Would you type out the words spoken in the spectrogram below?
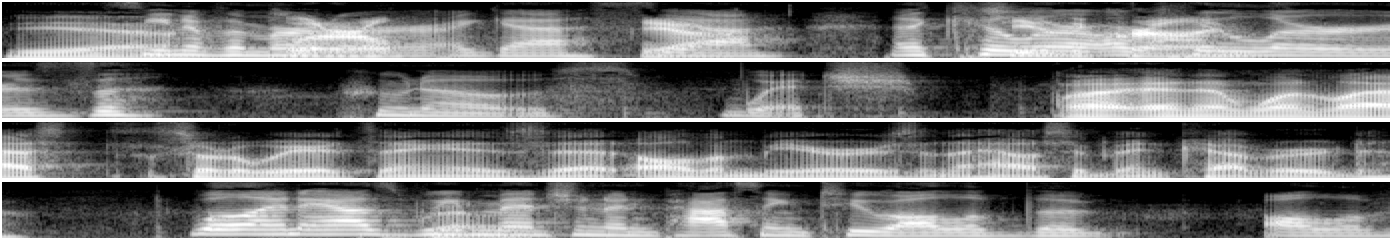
Yeah. scene of the murder, Plural. I guess. Yeah. Yeah. And a killer the or crime. killers. Who knows which? Uh, and then one last sort of weird thing is that all the mirrors in the house have been covered. Well, and as we Right. mentioned in passing too, all of the all of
